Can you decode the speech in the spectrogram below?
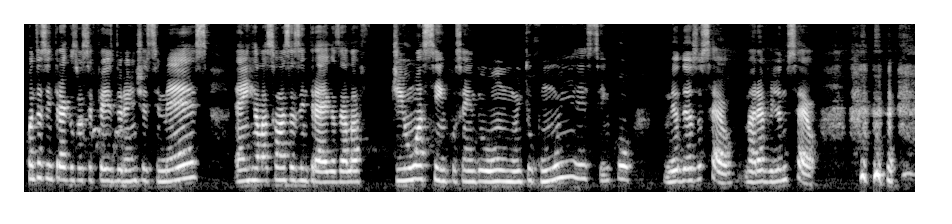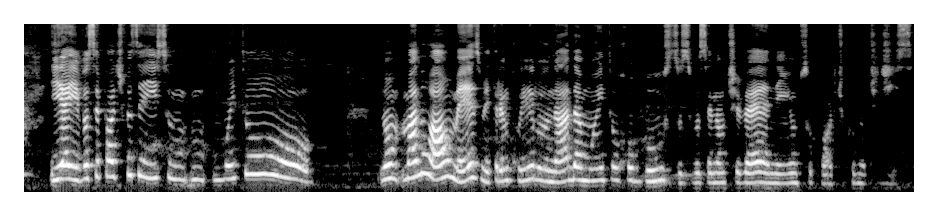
Quantas entregas você fez durante esse mês? É, em relação a essas entregas, ela de 1 a 5, sendo 1 muito ruim e 5, meu Deus do céu, maravilha no céu. e aí você pode fazer isso muito no manual mesmo e tranquilo, nada muito robusto se você não tiver nenhum suporte, como eu te disse.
